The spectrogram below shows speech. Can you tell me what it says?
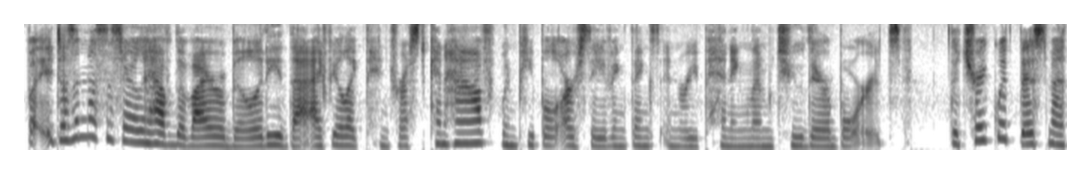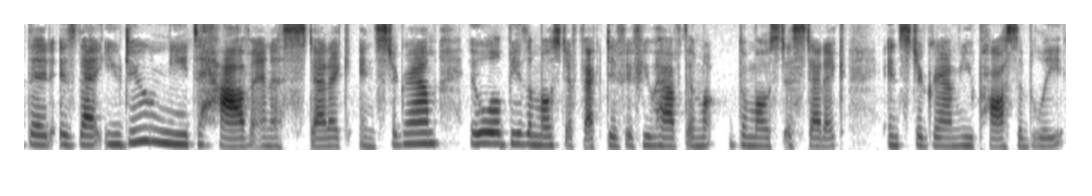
but it doesn't necessarily have the virability that I feel like Pinterest can have when people are saving things and repinning them to their boards. The trick with this method is that you do need to have an aesthetic Instagram. It will be the most effective if you have the, the most aesthetic Instagram you possibly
